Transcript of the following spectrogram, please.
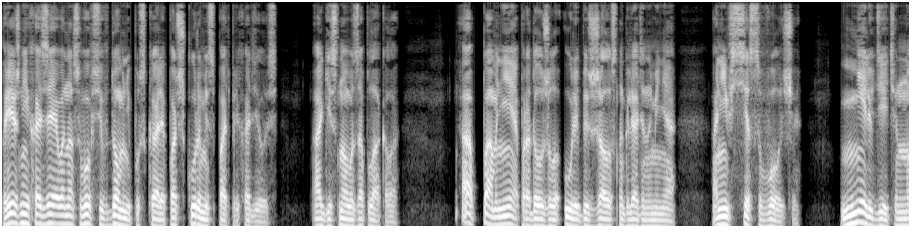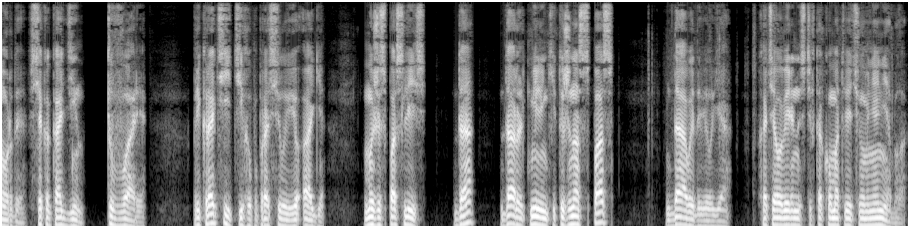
Прежние хозяева нас вовсе в дом не пускали, под шкурами спать приходилось. Аги снова заплакала. «А по мне», — продолжила Уля, безжалостно глядя на меня, — «они все сволочи. Не люди эти норды, все как один, твари». «Прекрати», — тихо попросил ее Аги. «Мы же спаслись». «Да? Даральд, миленький, ты же нас спас?» «Да», — выдавил я хотя уверенности в таком ответе у меня не было.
